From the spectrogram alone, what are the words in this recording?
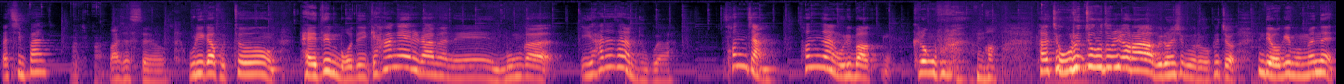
나침반? 나침반 맞았어요. 우리가 보통 배든 뭐든 이렇게 항해를 하면은 뭔가 이 하는 사람 누구야? 선장. 선장 우리 막 그런 거 보면 막 다 같이 오른쪽으로 돌려라 뭐 이런 식으로 그죠? 근데 여기 보면은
